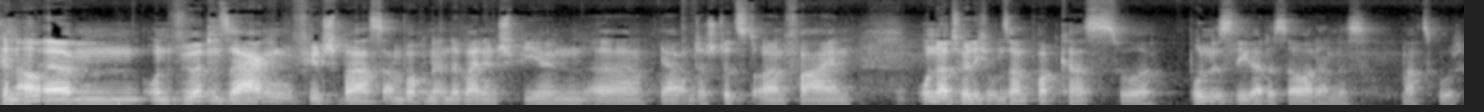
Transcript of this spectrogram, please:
Genau. Ähm, und würden sagen, viel Spaß am Wochenende bei den Spielen. Äh, ja, unterstützt euren Verein und natürlich unseren Podcast zur Bundesliga des Sauerlandes. Macht's gut.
